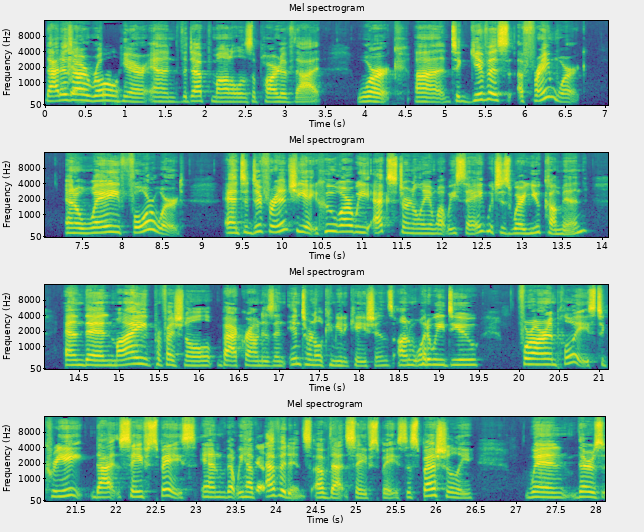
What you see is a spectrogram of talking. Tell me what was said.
that is our role here. And the depth model is a part of that work uh, to give us a framework and a way forward and to differentiate who are we externally and what we say, which is where you come in. And then my professional background is in internal communications on what do we do for our employees to create that safe space and that we have yes. evidence of that safe space, especially when there's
